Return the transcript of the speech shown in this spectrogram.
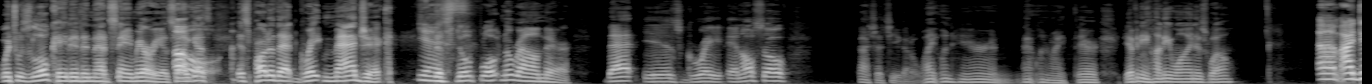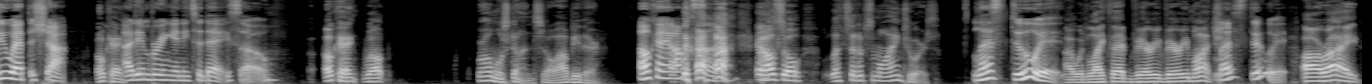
which was located in that same area. So I guess Oh. it's part of that great magic that's still floating around there. That is great. And also, gosh, I see you got a white one here and that one right there. Do you have any honey wine as well? Um, I do at the shop. Okay. I didn't bring any today, so Okay. Well, we're almost done, so I'll be there. okay, awesome. and also, let's set up some wine tours. Let's do it. I would like that very, very much. Let's do it. All right.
